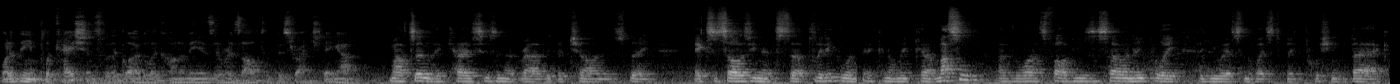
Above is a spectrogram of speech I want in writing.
What are the implications for the global economy as a result of this ratcheting up? Well, it's certainly the case, isn't it, Ravi, that China's been exercising its uh, political and economic uh, muscle over the last five years or so, and equally the US and the West have been pushing back.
